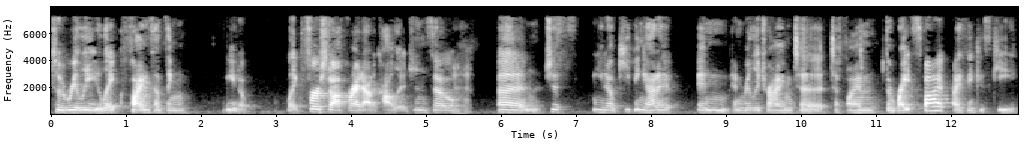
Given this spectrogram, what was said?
to really like find something you know like first off right out of college, and so um, just you know keeping at it and and really trying to to find the right spot I think is key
